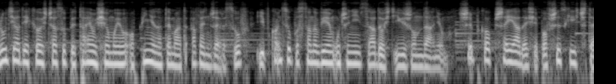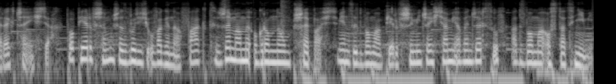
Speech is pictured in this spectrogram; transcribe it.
Ludzie od jakiegoś czasu pytają się o moją opinię na temat Avengersów i w końcu postanowiłem uczynić zadość ich żądaniom. Szybko przejadę się po wszystkich czterech częściach. Po pierwsze muszę zwrócić uwagę na fakt, że mamy ogromną przepaść między dwoma pierwszymi częściami Avengersów, a dwoma ostatnimi.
